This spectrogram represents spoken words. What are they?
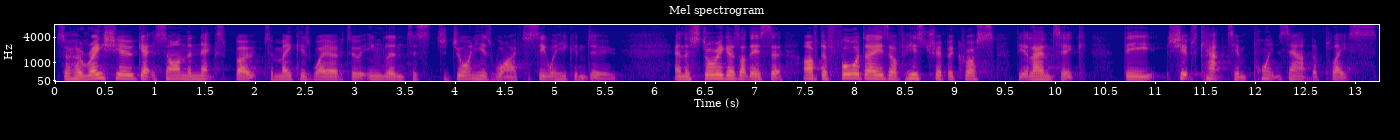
So Horatio gets on the next boat to make his way over to England to, to join his wife to see what he can do. And the story goes like this that after four days of his trip across the Atlantic, the ship's captain points out the place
